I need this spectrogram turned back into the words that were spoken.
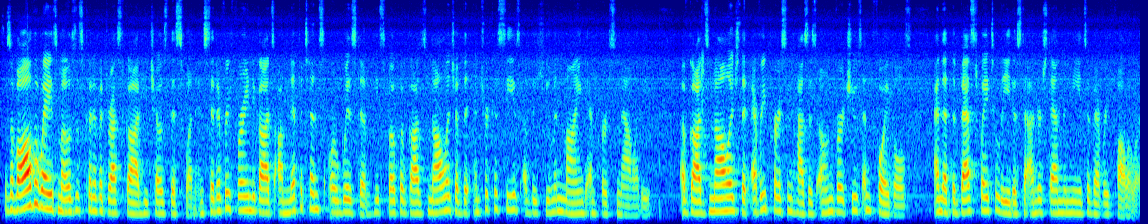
It says of all the ways Moses could have addressed God, he chose this one. Instead of referring to God's omnipotence or wisdom, he spoke of God's knowledge of the intricacies of the human mind and personality, of God's knowledge that every person has his own virtues and foibles, and that the best way to lead is to understand the needs of every follower.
